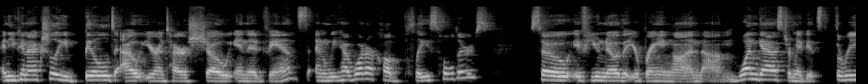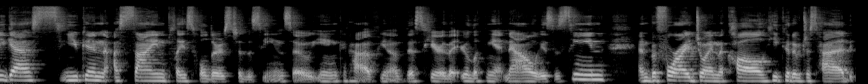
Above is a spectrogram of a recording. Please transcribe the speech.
and you can actually build out your entire show in advance. And we have what are called placeholders. So if you know that you're bringing on um, one guest or maybe it's three guests, you can assign placeholders to the scene. So Ian could have, you know, this here that you're looking at now is a scene. And before I joined the call, he could have just had,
